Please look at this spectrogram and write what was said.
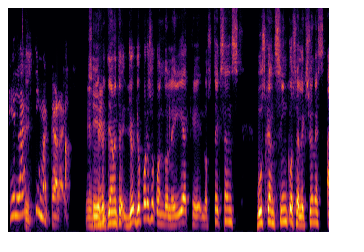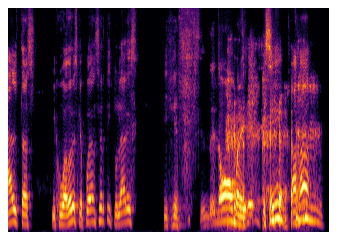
qué lástima, caray. Sí, efectivamente. Yo, yo por eso cuando leía que los Texans buscan cinco selecciones altas y jugadores que puedan ser titulares, dije, no, hombre, sí, ajá,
